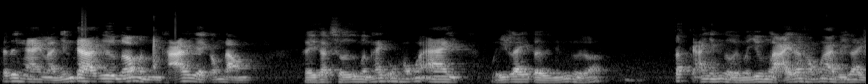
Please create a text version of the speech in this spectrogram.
Cái thứ hai là những ca dương đó mình thả về cộng đồng thì thật sự mình thấy cũng không có ai bị lây từ những người đó. Tất cả những người mà dương lại đó không có ai bị lây.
